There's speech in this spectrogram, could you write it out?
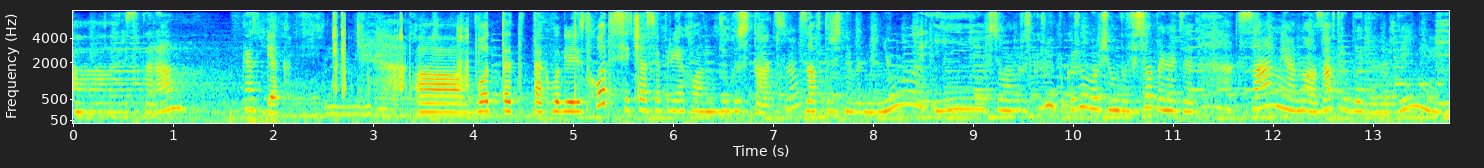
э, ресторан Казбек. А, вот это так выглядит вход. Сейчас я приехала на дегустацию завтрашнего меню и все вам расскажу и покажу. В общем, вы все поймете сами. Ну а завтра будет день рождения и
